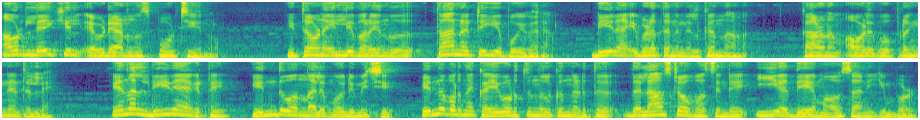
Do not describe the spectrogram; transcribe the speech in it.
അവർ ലേക്കിൽ എവിടെയാണെന്ന് സ്പോട്ട് ചെയ്യുന്നു. ഇത്തവണ എല്ലി പറയുന്നത് താൻ ഒറ്റയ്ക്ക് പോയി വരാം. ഡീന ഇവിടെ തന്നെ നിൽക്കുന്നതാണ്. കാരണം അവളിപ്പോൾ പ്രഗ്നന്റ് അല്ലേ? എന്നാൽ ഡീനയാകട്ടെ എന്തു വന്നാലും ഒരുമിച്ച് എന്ന് പറഞ്ഞ് കൈകോർത്ത് നിൽക്കുന്നിടത്ത് ദ ലാസ്റ്റ് ഓഫ് അസിന്റെ ഈ അധ്യായം അവസാനിക്കുമ്പോൾ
